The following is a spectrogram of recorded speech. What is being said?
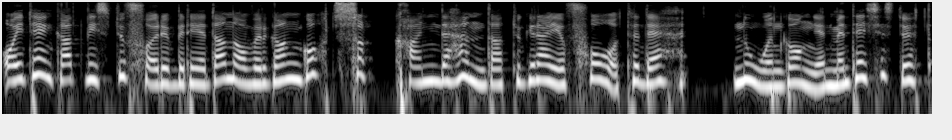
Og jeg tenker at hvis du forbereder en overgang godt, så kan det hende at du greier å få til det noen ganger, men det er ikke støtt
